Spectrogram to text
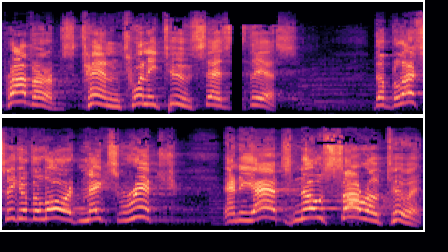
Proverbs 10 22 says this The blessing of the Lord makes rich, and he adds no sorrow to it.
